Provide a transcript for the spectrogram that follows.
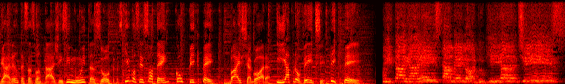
Garanta essas vantagens e muitas outras que você só tem com PicPay. Baixe agora e aproveite. PicPay. Está melhor do que antes.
